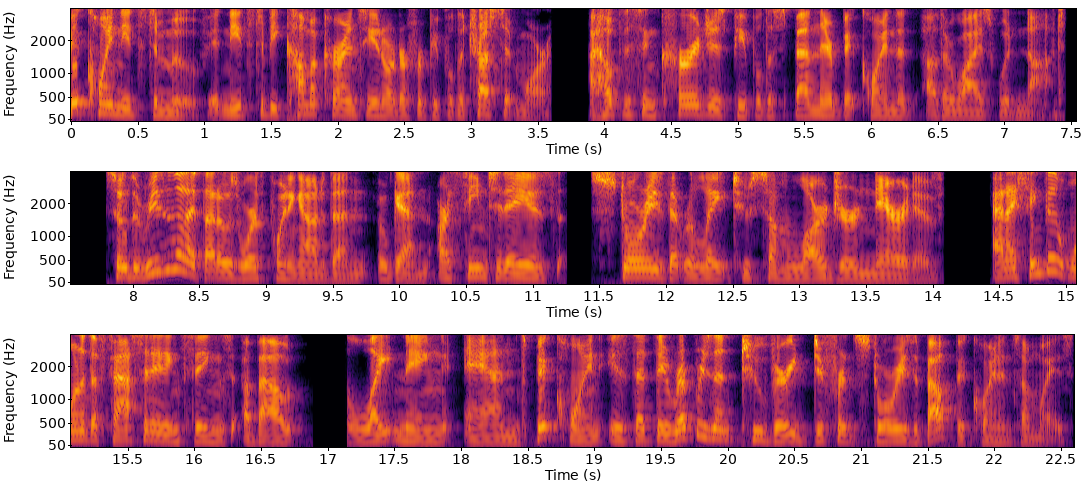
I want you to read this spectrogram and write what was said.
Bitcoin needs to move. It needs to become a currency in order for people to trust it more. I hope this encourages people to spend their Bitcoin that otherwise would not. So, the reason that I thought it was worth pointing out then, again, our theme today is stories that relate to some larger narrative. And I think that one of the fascinating things about Lightning and Bitcoin is that they represent two very different stories about Bitcoin in some ways.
